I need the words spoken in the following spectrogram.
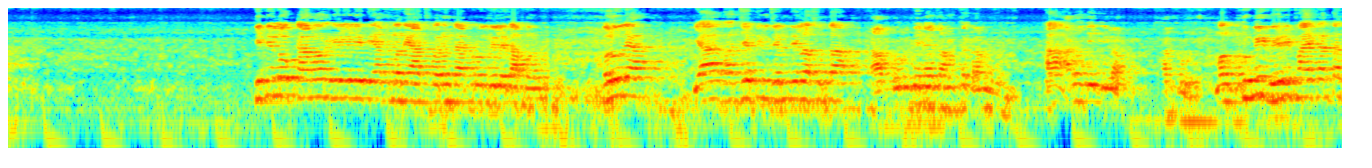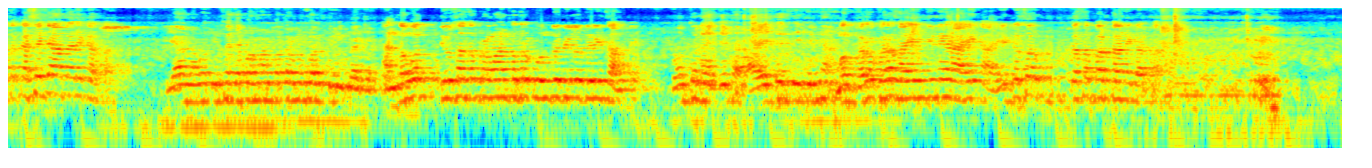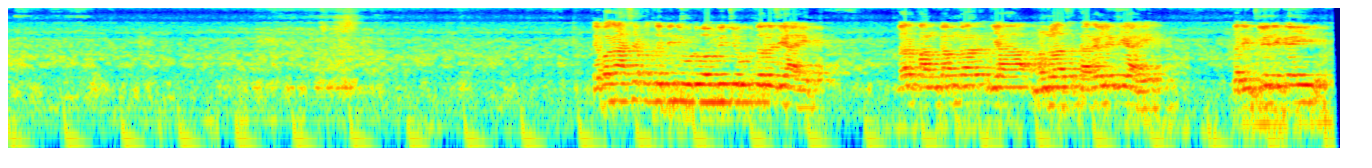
किती लोक कामावर गेलेले आहेत याचमध्ये आजपर्यंत अप्रूव्ह दिलेत आपण. कळू द्या या राज्यातील जनतेला सुद्धा. हा पूर्व देण्याचं आमचं काम हा. आरोग्य मग तुम्ही व्हेरीफाय करता तर कशाच्या आधारे करता? या नव्वद दिवसाच्या प्रमाणपत्रानुसार करता. आणि नव्वद दिवसाचं प्रमाणपत्र कोणतं दिलं तरी चालतंय. कोणतं नाही जे आहे तेच देतील ना. मग खरोखरच हा इंजिनियर आहे का? हे कसं कसं पडताळणी करतात बघा अशा पद्धतीने उडवणीचे उत्तरं जे आहेत तर बांधकामगार या मंडळाचं कार्यालय जे आहे तर इथले जे काही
